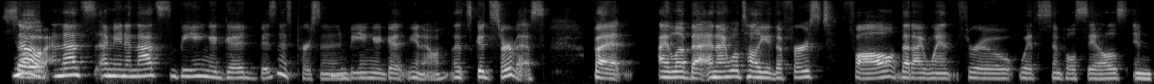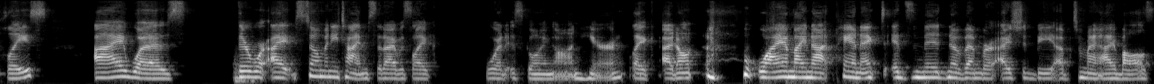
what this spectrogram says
so, no and that's i mean and that's being a good business person and mm-hmm. being a good you know that's good service but i love that and i will tell you the first fall that i went through with simple sales in place i was there were i so many times that i was like what is going on here like i don't why am i not panicked it's mid november i should be up to my eyeballs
